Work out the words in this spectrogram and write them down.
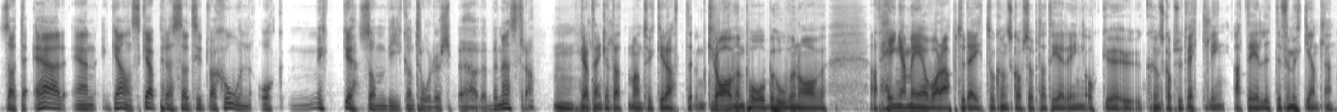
Så att det är en ganska pressad situation och mycket som vi controllers behöver bemästra. Mm, helt enkelt att man tycker att kraven på och behoven av att hänga med och vara up to date och kunskapsuppdatering och eh, kunskapsutveckling, att det är lite för mycket egentligen.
